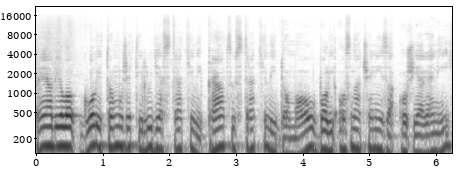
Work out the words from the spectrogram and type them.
prejavilo kvôli tomu, že tí ľudia stratili prácu, stratili domov, boli označení za ožiarených,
